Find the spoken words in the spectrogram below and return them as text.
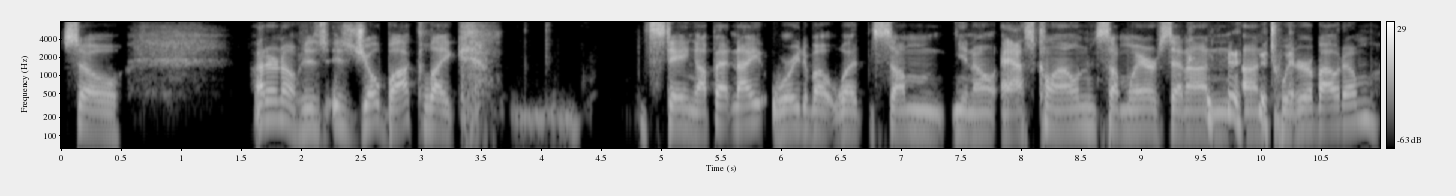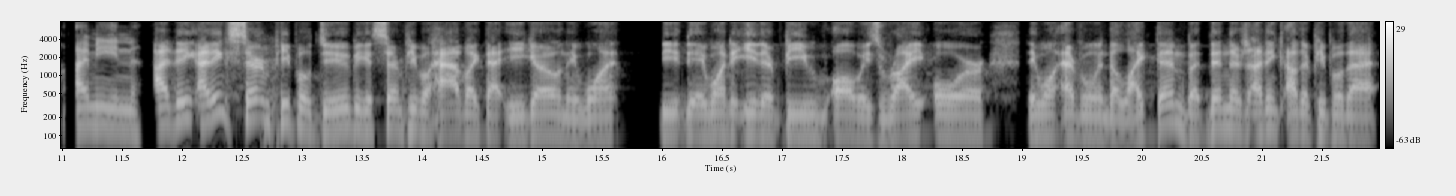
So i don't know. Is is joe buck like staying up at night worried about what some you know ass clown somewhere said on on twitter about him? I mean I think I think certain people do because certain people have like that ego and they want they they want to either be always right or they want everyone to like them. But then there's I think other people that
